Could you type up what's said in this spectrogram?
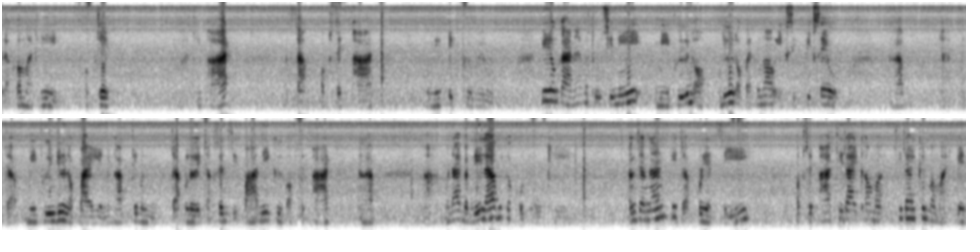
แล้วก็มาที่ Object มาที่ Part มาสั่ง Offset Part ตรงนี้ติ๊ก Preview ที่ต้องการให้วัตถุชิ้นนี้มีพื้นออกยื่นออกไปข้างนอกอีก 10 พิกเซลนะครับมันจะมีพื้นยื่นออกไปเห็นไหมครับ ที่มันจากเลยจากเส้นสีฟ้านี่คือ Offset Part นะครับมื่อได้แบบนี้แล้วพี่ก็กดโอเค หลังจากนั้นพี่จะเปลี่ยนสี offset part ที่ได้เข้ามาที่ได้ขึ้นมาใหม่เป็น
